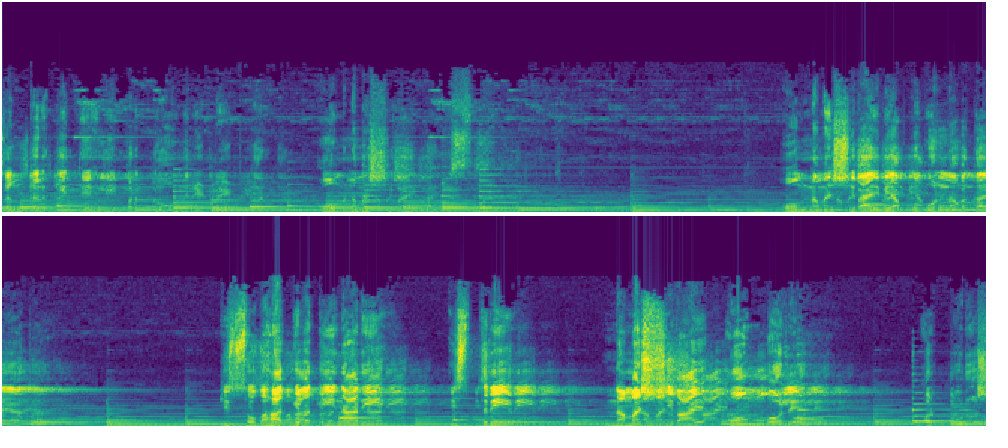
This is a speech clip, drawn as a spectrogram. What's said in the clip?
शंकर की देहली पर नमः शिवाय भी आपको बोलना बताया था कि सौभाग्यवती नारी, स्त्री, नमः शिवाय, ओम बोले और पुरुष,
